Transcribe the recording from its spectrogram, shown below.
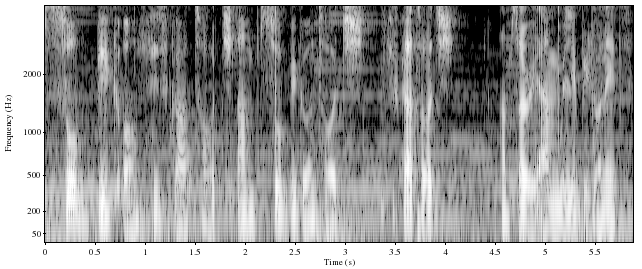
so big on physical touch. I'm so big on touch. Physical touch, I'm sorry, I'm really big on it.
